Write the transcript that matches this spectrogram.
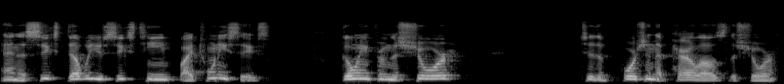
and a 6W16 by 26 going from the shore to the portion that parallels the shore.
